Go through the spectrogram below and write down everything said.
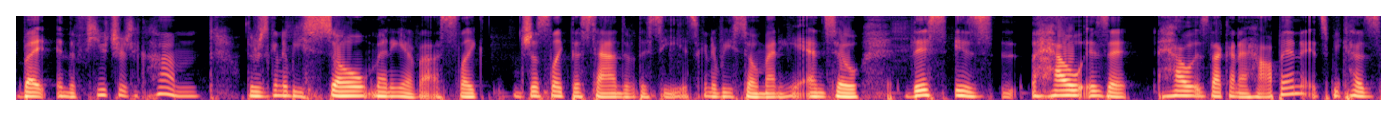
But in the future to come, there's going to be so many of us, like just like the sand of the sea. It's going to be so many. And so this is how is it? How is that going to happen? It's because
